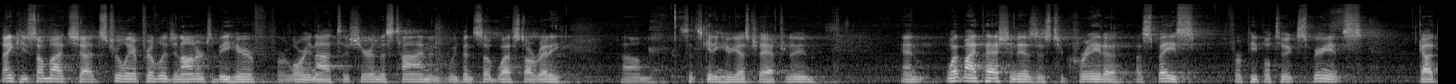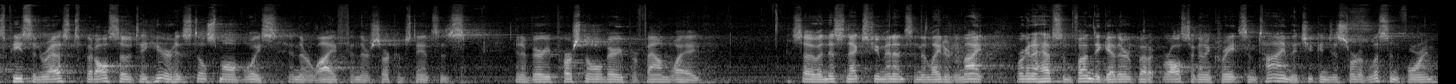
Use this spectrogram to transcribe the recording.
Thank you so much. Uh, it's truly a privilege and honor to be here for Lori and I to share in this time, and we've been so blessed already um, since getting here yesterday afternoon. And what my passion is, is to create a, a space for people to experience God's peace and rest, but also to hear His still small voice in their life and their circumstances in a very personal, very profound way. So, in this next few minutes and then later tonight, we're going to have some fun together, but we're also going to create some time that you can just sort of listen for Him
